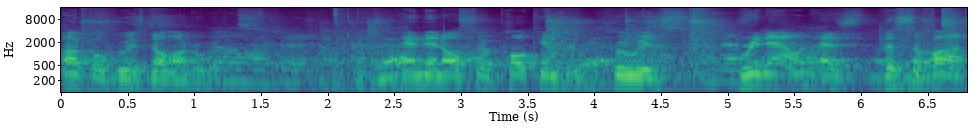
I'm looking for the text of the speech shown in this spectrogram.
uncle, who is no longer with us. And then also Paul Kinser, who is renowned as the savant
